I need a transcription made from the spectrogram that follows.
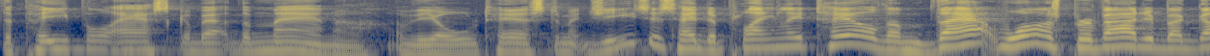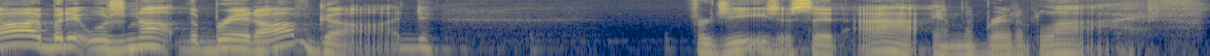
The people ask about the manna of the Old Testament. Jesus had to plainly tell them that was provided by God, but it was not the bread of God. For Jesus said, I am the bread of life.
